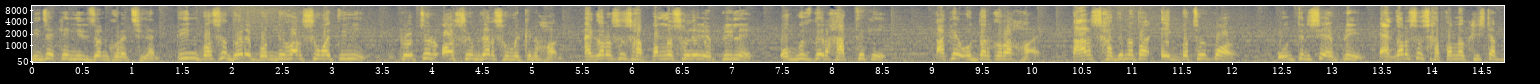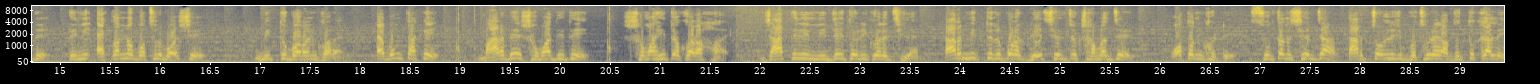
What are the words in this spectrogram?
নিজেকে নির্জন করেছিলেন। তিন বছর ধরে বন্দী হওয়ার সময় তিনি প্রচুর অসুবিধার সম্মুখীন হন। এগারোশো সালের এপ্রিলে অগুজদের হাত থেকে তাকে উদ্ধার করা হয়। তার স্বাধীনতার এক বছর পর, উনত্রিশে এপ্রিল এগারোশো সাতান্ন খ্রিস্টাব্দে তিনি একান্ন বছর বয়সে মৃত্যুবরণ করেন এবং তাকে মার্ভে সমাধিতে সমাহিত করা হয়, যা তিনি নিজেই তৈরি করেছিলেন। তার মৃত্যুর পর গ্রেট সেলজুক সাম্রাজ্যের পতন ঘটে। সুলতান সেনজার তার চল্লিশ বছরের রাজত্বকালে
